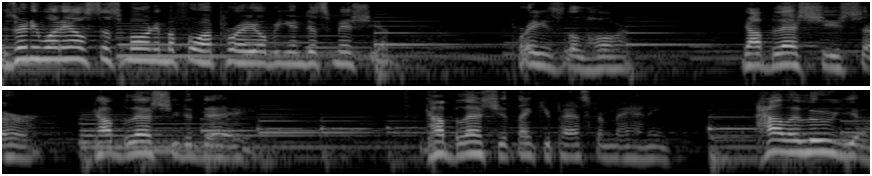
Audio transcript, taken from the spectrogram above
Is there anyone else this morning before I pray over you and dismiss you? Praise the Lord. God bless you, sir. God bless you today. God bless you. Thank you, Pastor Manning. Hallelujah.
